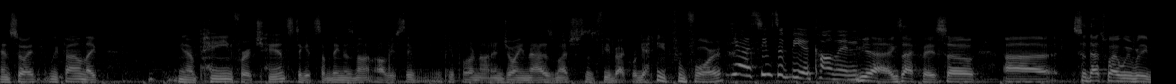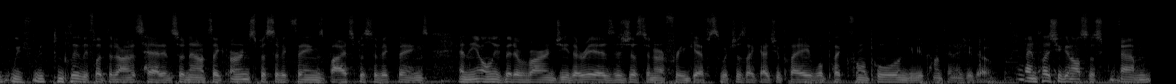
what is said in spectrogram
And so I, we found like you know, paying for a chance to get something is not obviously people are not enjoying that as much as feedback we're getting from four. Yeah, it seems to be a common. Yeah, exactly. So, uh, so that's why we really we've completely flipped it on its head, and so now it's like earn specific things, buy specific things, and the only bit of RNG there is is just in our free gifts, which is like as you play, we'll pick from a pool and give you content as you go, and plus you can also um,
